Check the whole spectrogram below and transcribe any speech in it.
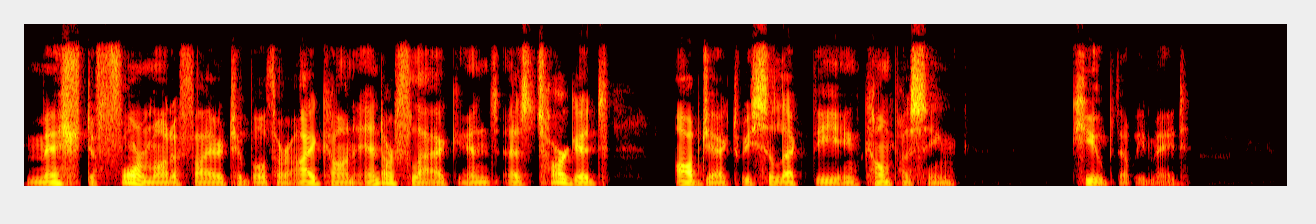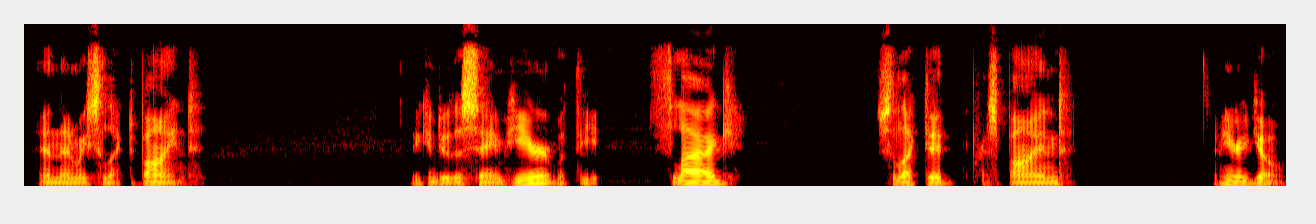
mesh deform modifier to both our icon and our flag. And as target object, we select the encompassing cube that we made. And then we select bind. We can do the same here with the flag. Select it, press bind, and here you go.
